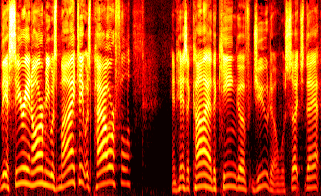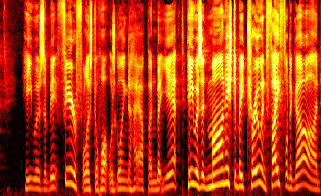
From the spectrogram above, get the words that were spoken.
The Assyrian army was mighty, it was powerful, and Hezekiah, the king of Judah, was such that he was a bit fearful as to what was going to happen, but yet he was admonished to be true and faithful to God.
